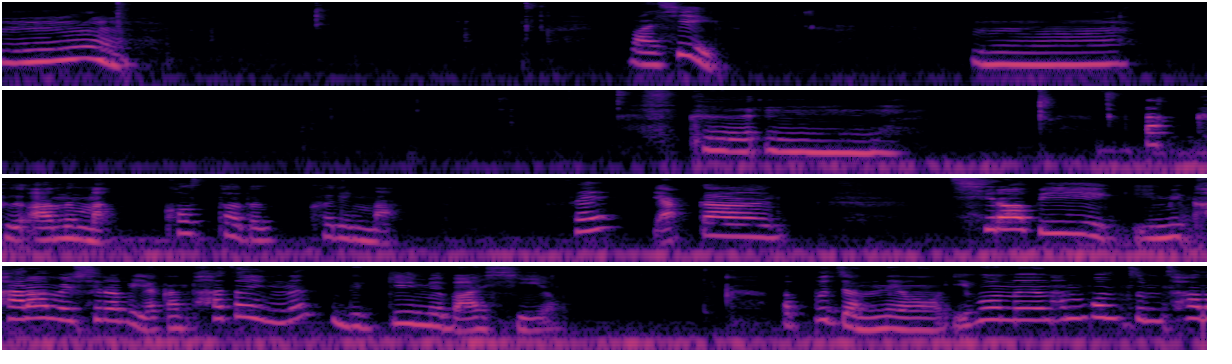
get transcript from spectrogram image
음, 맛이 음, 그, 음, 딱 그 아는 맛, 커스터드 크림 맛에 약간 시럽이, 이미 카라멜 시럽이 약간 파져있는 느낌의 맛이에요. 나쁘지 않네요. 이거는 한 번쯤 사,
